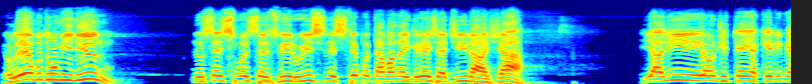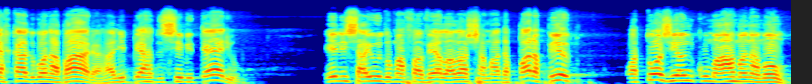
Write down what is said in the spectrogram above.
Eu lembro de um menino não sei se vocês viram isso, nesse tempo eu estava na igreja de Irajá. E ali onde tem aquele mercado Guanabara, ali perto do cemitério, ele saiu de uma favela lá chamada Para Pedro, 14 anos com uma arma na mão.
